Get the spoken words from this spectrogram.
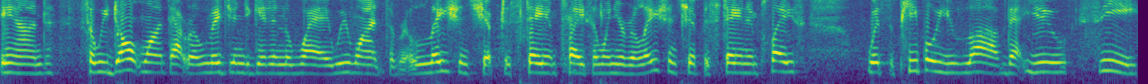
And so we don't want that religion to get in the way. We want the relationship to stay in place. And when your relationship is staying in place with the people you love, that you see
